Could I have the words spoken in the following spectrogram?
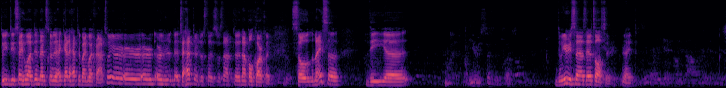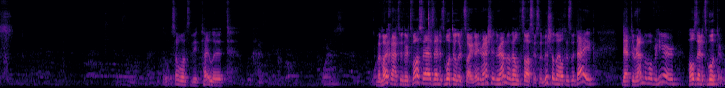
Do you, do you say who adin that it's going to get a heter by machru atzmai or, or, or, or, it's a heter just it's just not uh, not bal karchay? So lemaisa the. Uh, the Meiri says that it's also right. Someone wants to be toilet. But Marchat with says that it's mutter l'tzayin. In Rashi, the Rambam held it's. So Mishal Melch is medayik that the Rambam over here holds that it's mutter.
